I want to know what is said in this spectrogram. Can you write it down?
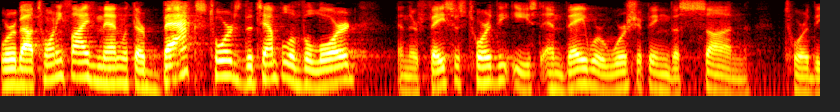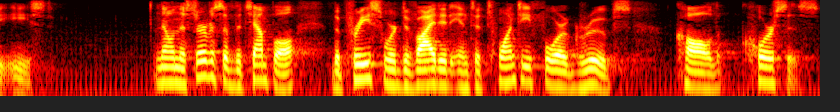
were about 25 men with their backs towards the temple of the Lord and their faces toward the east, and they were worshiping the sun toward the east. Now, in the service of the temple, the priests were divided into 24 groups called courses.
